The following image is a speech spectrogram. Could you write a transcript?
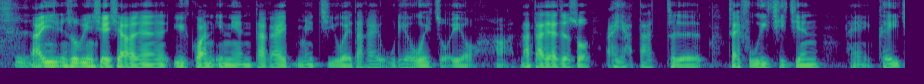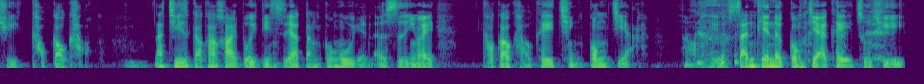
是那运输兵学校呢，预官一年大概没几位，大概五六位左右哈。那大家就说，哎呀，他这个在服役期间，哎，可以去考高考。嗯、那其实考高考也不一定是要当公务员，而是因为考高考可以请公假。啊，有三天的公假可以出去，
